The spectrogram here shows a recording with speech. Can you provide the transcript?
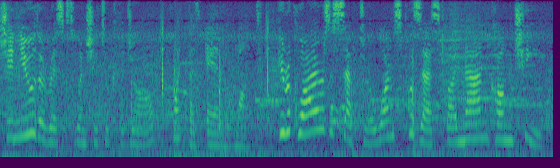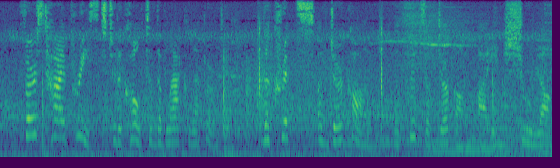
She knew the risks when she took the job. What does El want? He requires a scepter once possessed by Nan Kong Chi, first high priest to the cult of the Black Leopard. The crypts of Durkon. The crypts of Durkon are in Shulong.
